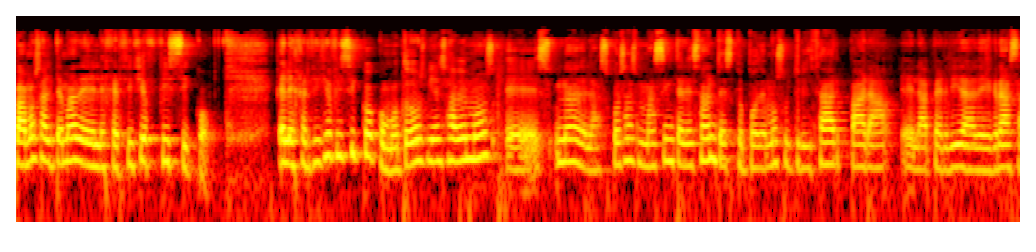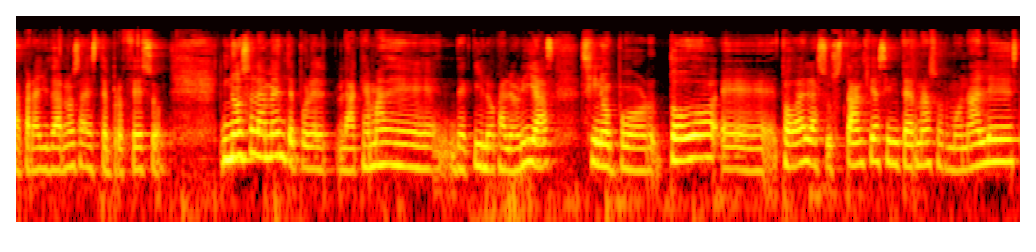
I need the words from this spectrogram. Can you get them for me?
vamos al tema del ejercicio físico. El ejercicio físico, como todos bien sabemos, es una de las cosas más interesantes que podemos utilizar para eh, la pérdida de grasa, para ayudarnos a este proceso. No solamente por la quema de, kilocalorías, sino por eh, todas las sustancias internas hormonales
